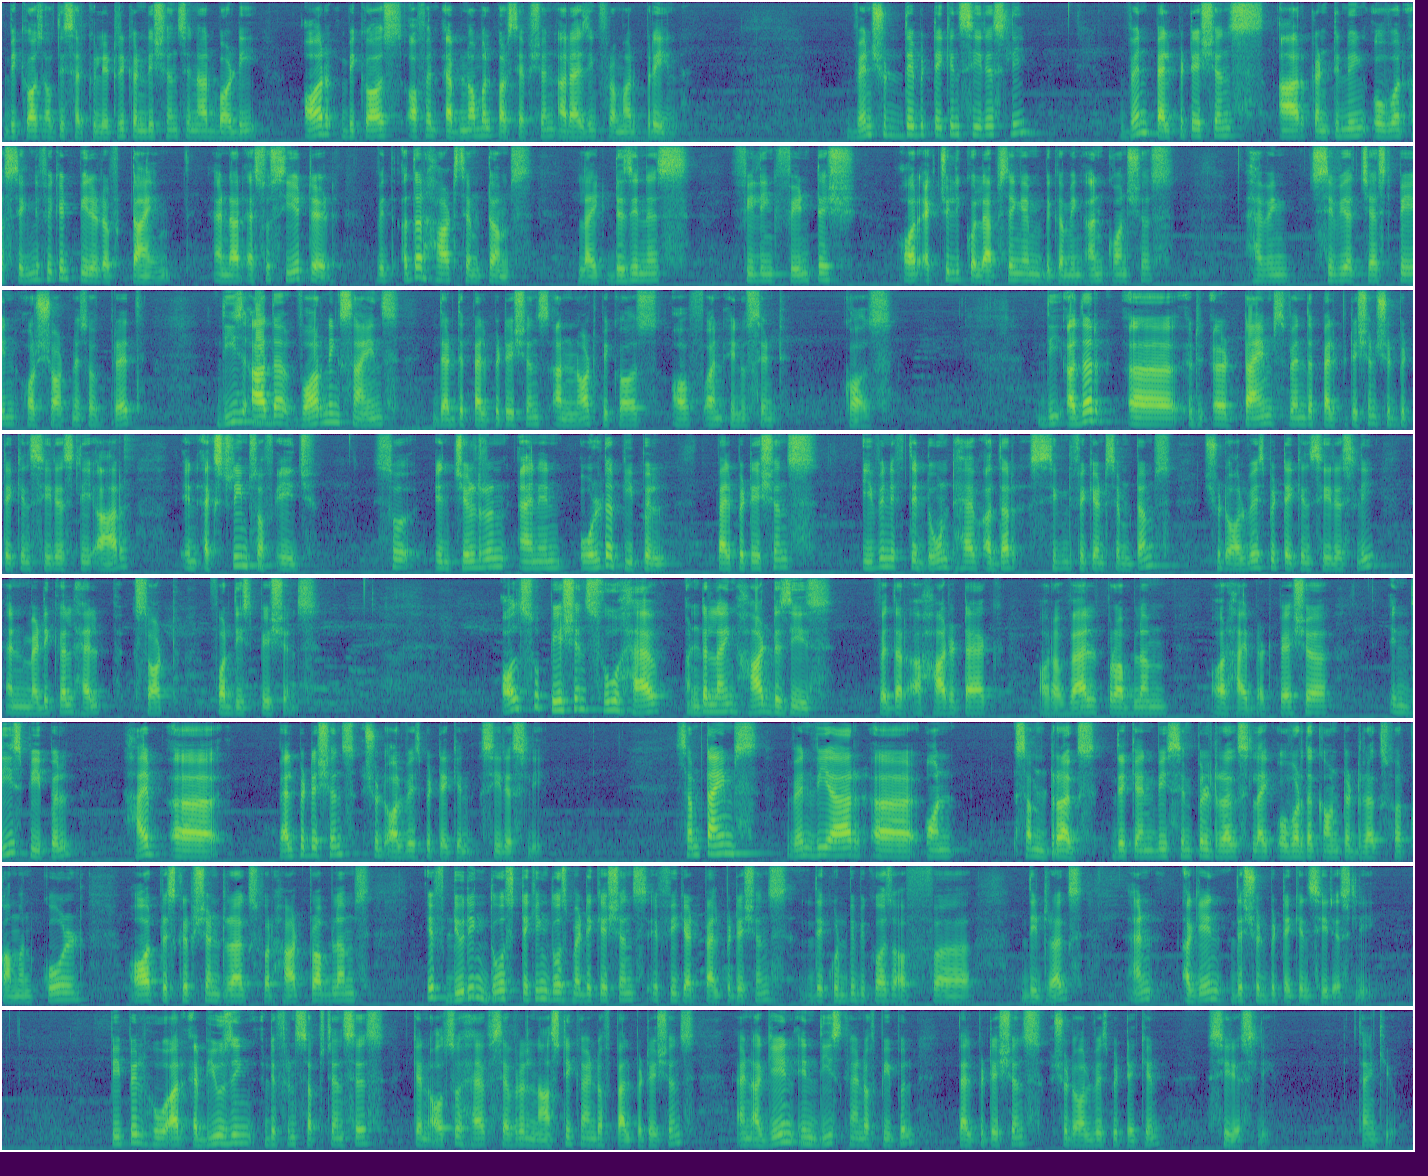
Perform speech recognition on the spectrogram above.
because of the circulatory conditions in our body or because of an abnormal perception arising from our brain. When should they be taken seriously? When palpitations are continuing over a significant period of time and are associated with other heart symptoms like dizziness, feeling faintish or actually collapsing and becoming unconscious, having severe chest pain or shortness of breath. These are the warning signs that the palpitations are not because of an innocent cause. The other uh, uh, times when the palpitation should be taken seriously are in extremes of age. So, in children and in older people, palpitations even if they don't have other significant symptoms should always be taken seriously and medical help sought for these patients. Also patients who have underlying heart disease whether a heart attack or a valve problem or high blood pressure in these people high uh, palpitations should always be taken seriously. Sometimes when we are uh, on some drugs. They can be simple drugs like over the counter drugs for common cold or prescription drugs for heart problems. If during those taking those medications, if we get palpitations, they could be because of uh, the drugs and again this should be taken seriously. People who are abusing different substances can also have several nasty kind of palpitations and again in these kind of people palpitations should always be taken seriously. Thank you.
